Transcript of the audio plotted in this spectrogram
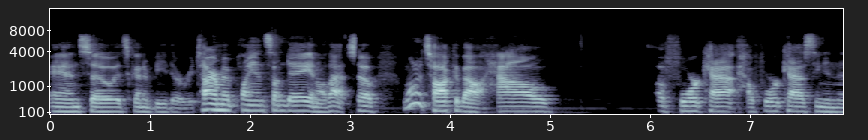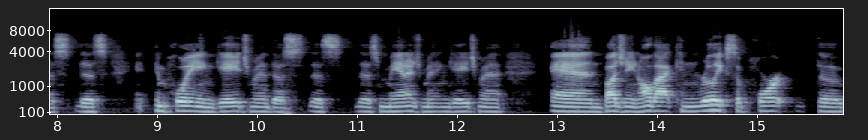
And so it's going to be their retirement plan someday and all that. So i want to talk about how a forecast how forecasting and this this employee engagement this this this management engagement and budgeting all that can really support the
